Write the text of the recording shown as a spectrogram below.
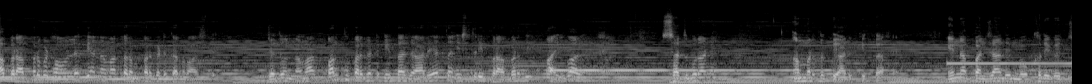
ਆ। ਬਰਾਬਰ ਬਿਠਾਉਣ ਲੱਗਿਆ ਨਵਾਂ ਧਰਮ ਪ੍ਰਗਟ ਕਰਨ ਵਾਸਤੇ। ਜਦੋਂ ਨਵਾਂ ਪੰਥ ਪ੍ਰਗਟ ਕੀਤਾ ਜਾ ਰਿਹਾ, ਤਾਂ ਇਸਤਰੀ ਬਰਾਬਰ ਦੀ ਭਾਈਵਾਲ ਹੈ। ਸਤਿਗੁਰਾਂ ਨੇ ਅੰਮ੍ਰਿਤ ਤਿਆਰ ਕੀਤਾ ਹੈ। ਇਹਨਾਂ ਪੰਜਾਂ ਦੇ ਮੁਖ ਦੇ ਵਿੱਚ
